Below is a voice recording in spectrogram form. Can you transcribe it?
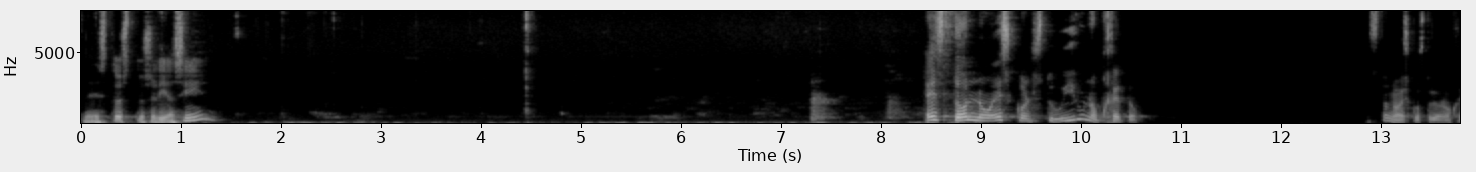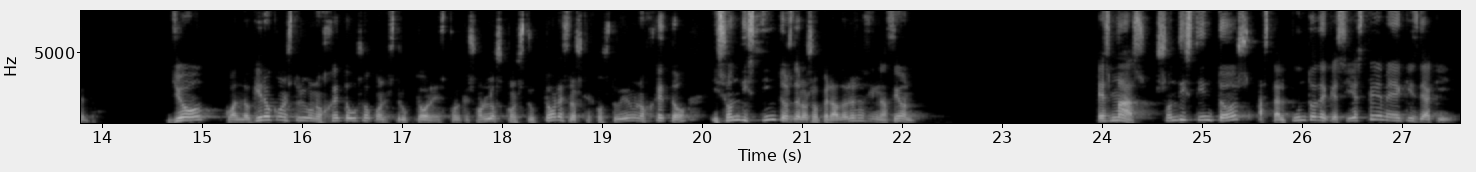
Esto, esto sería así. Esto no es construir un objeto. Esto no es construir un objeto. Yo, cuando quiero construir un objeto, uso constructores, porque son los constructores los que construyen un objeto y son distintos de los operadores de asignación. Es más, son distintos hasta el punto de que si este mx de aquí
